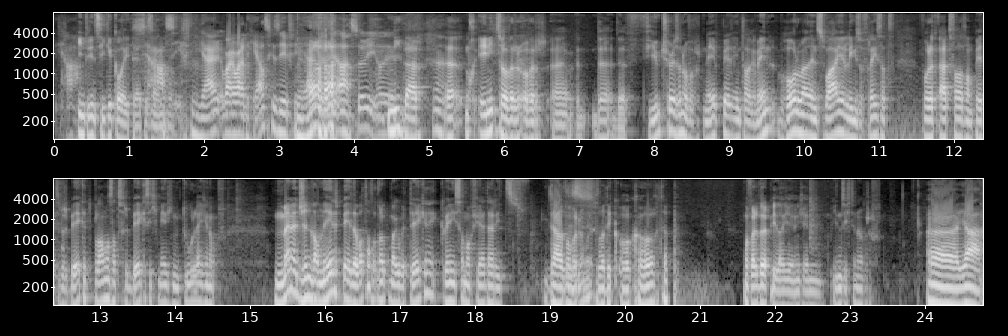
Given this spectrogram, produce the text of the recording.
Ja, Intrinsieke kwaliteiten zijn ja er. 17 jaar. Waar waren jij als je 17 jaar? Ah, sorry. Allee. Niet daar. Ja. Eh, nog één iets over, over eh, de, de futures en over Neerpeden in het algemeen. We horen wel in zwaaien, links of rechts, dat voor het uitvallen van Peter Verbeek het plan was dat Verbeek zich meer ging toeleggen op managen van Neerpeden, wat dat dan ook mag betekenen. Ik weet niet, Sam, of jij daar iets... Dat Van is Vernoemd. wat ik ook gehoord heb. Maar verder heb je daar geen, geen inzichten over. Eh, ja,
